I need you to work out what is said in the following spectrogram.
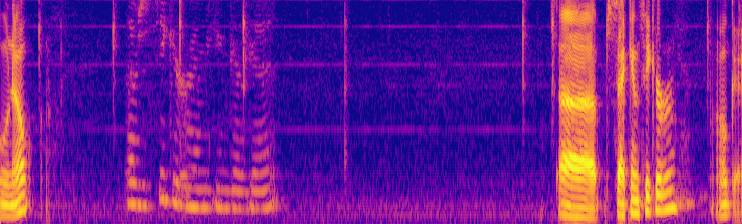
Uno. There's a secret room you can go get. Uh, second secret room? Okay.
